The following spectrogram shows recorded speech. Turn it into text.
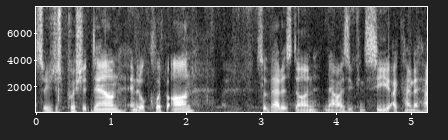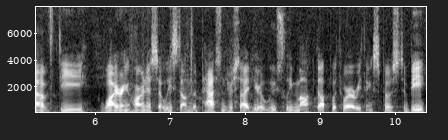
So you just push it down and it'll clip on. So that is done. Now, as you can see, I kind of have the wiring harness, at least on the passenger side here, loosely mocked up with where everything's supposed to be.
